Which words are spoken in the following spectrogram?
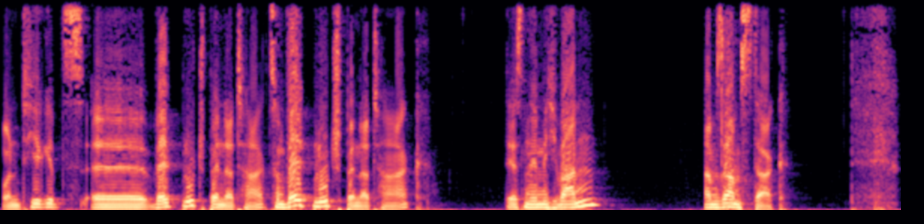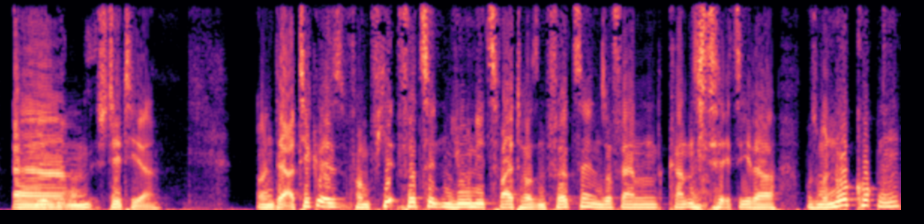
Und hier gibt's äh, Weltblutspendertag, zum Weltblutspendertag. Der ist nämlich wann? Am Samstag. Ähm, steht hier. Und der Artikel ist vom 14. Juni 2014. Insofern kann sich jetzt jeder, muss man nur gucken,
